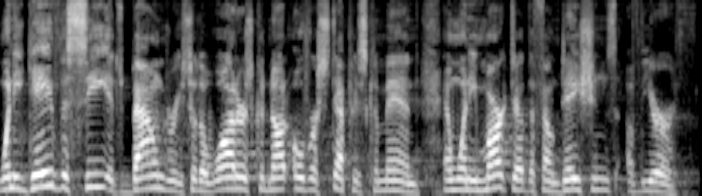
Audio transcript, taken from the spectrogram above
when he gave the sea its boundary so the waters could not overstep his command, and when he marked out the foundations of the earth.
